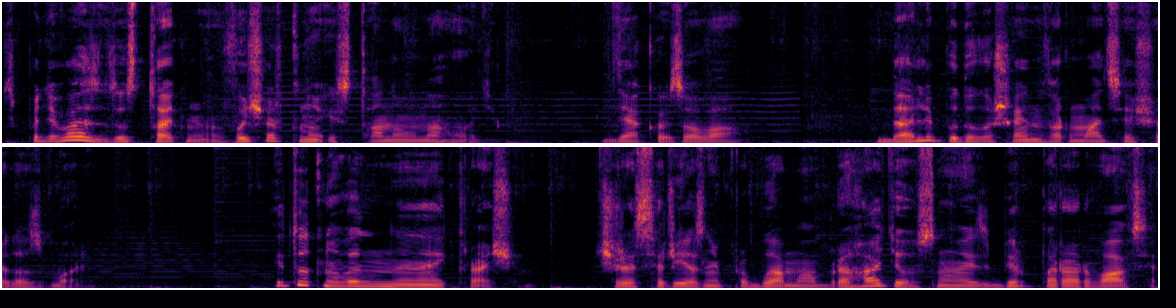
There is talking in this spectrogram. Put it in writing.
Сподіваюсь, достатньо вичерпно і стану у нагоді. Дякую за увагу. Далі буде лише інформація щодо зборів. І тут новини не найкращі. Через серйозні проблеми у бригаді основний збір перервався,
